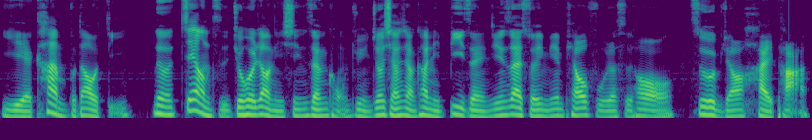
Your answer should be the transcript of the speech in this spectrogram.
也看不到底。那这样子就会让你心生恐惧，你就想想看，你闭着眼睛在水里面漂浮的时候，是会比较害怕。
